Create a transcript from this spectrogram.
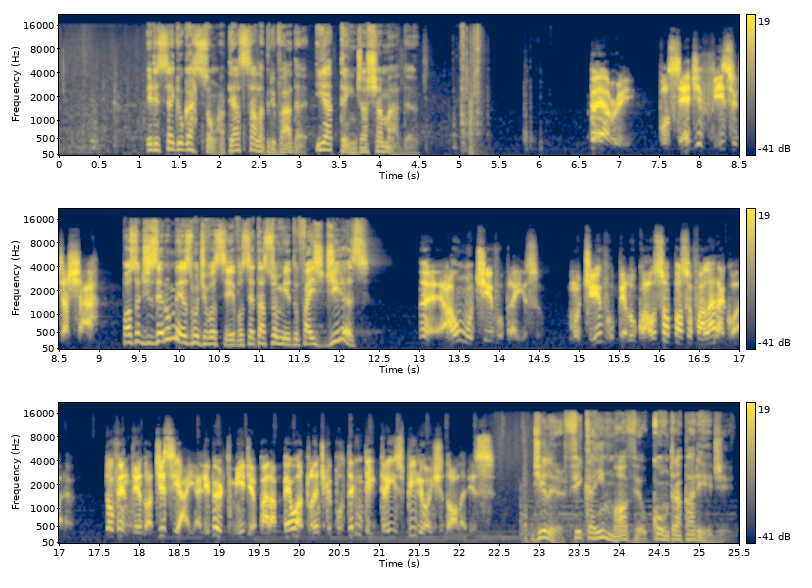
Ele segue o garçom até a sala privada e atende a chamada. Barry, você é difícil de achar. Posso dizer o mesmo de você. Você tá sumido faz dias? É, há um motivo para isso. Motivo pelo qual só posso falar agora. Tô vendendo a TCI e a Liberty Media para a Bell Atlantic por 33 bilhões de dólares. Diller fica imóvel contra a parede.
